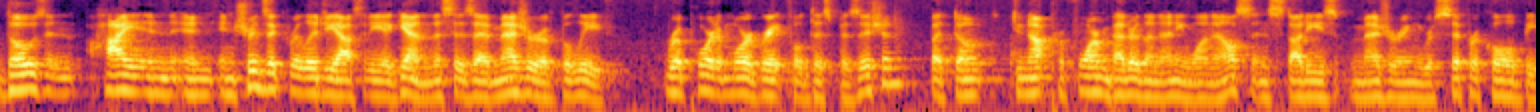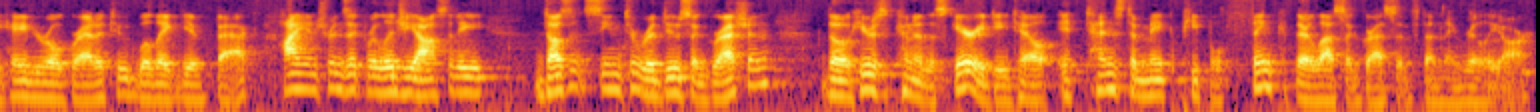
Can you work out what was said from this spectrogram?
Those in high in, in intrinsic religiosity, again, this is a measure of belief, report a more grateful disposition, but don't do not perform better than anyone else in studies measuring reciprocal behavioral gratitude. Will they give back? High intrinsic religiosity doesn't seem to reduce aggression, Though here's kind of the scary detail it tends to make people think they're less aggressive than they really are.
